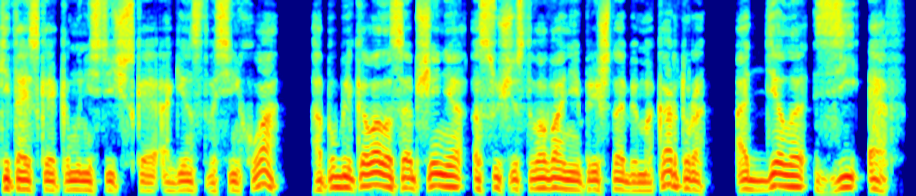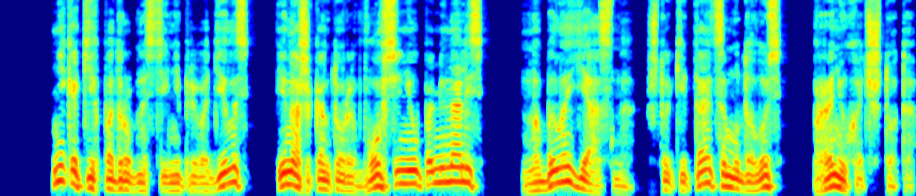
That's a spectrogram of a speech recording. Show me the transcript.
Китайское коммунистическое агентство Синьхуа опубликовало сообщение о существовании при штабе МакАртура отдела ZF. Никаких подробностей не приводилось, и наши конторы вовсе не упоминались, но было ясно, что китайцам удалось пронюхать что-то.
